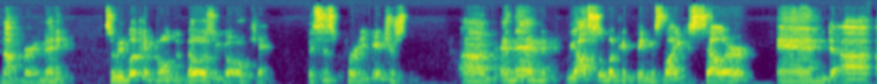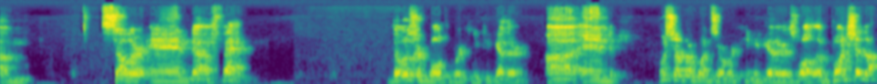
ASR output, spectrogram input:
Not very many. So we look at both of those, and we go, okay, this is pretty interesting. Um, and then we also look at things like seller and um, Stellar and uh, Fed. Those are both working together. Uh, and which other ones are working together as well? A bunch of the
